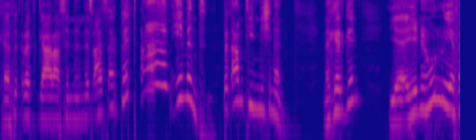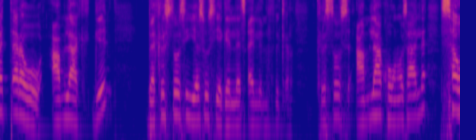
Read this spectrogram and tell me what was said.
ከፍጥረት ጋር ስንነጻጸር በጣም ኢምንት በጣም ትንሽ ነን። ነገር ግን ይህንን ሁሉ የፈጠረው አምላክ ግን በክርስቶስ ኢየሱስ የገለጸልን ፍቅር ክርስቶስ አምላክ ሆኖ ሳለ ሰው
